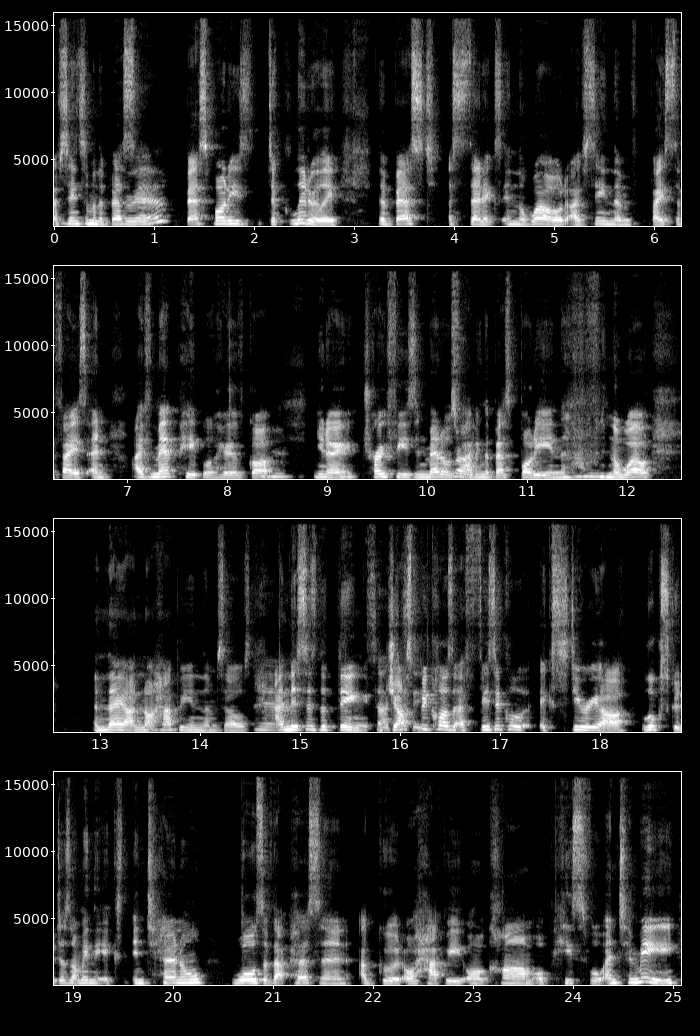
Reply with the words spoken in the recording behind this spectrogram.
I've seen some of the best Yeah? best bodies, literally the best aesthetics in the world. I've seen them face to face, and I've met people who have got Mhm. you know trophies and medals for having the best body in the Mhm. in the world, and they are not happy in themselves. Yeah. And this is the thing just because a physical exterior looks good does not mean the ex- internal walls of that person are good or happy or calm or peaceful. And to me,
